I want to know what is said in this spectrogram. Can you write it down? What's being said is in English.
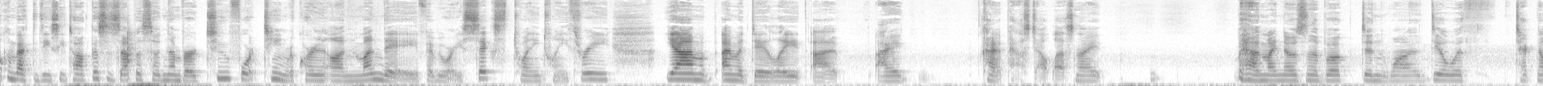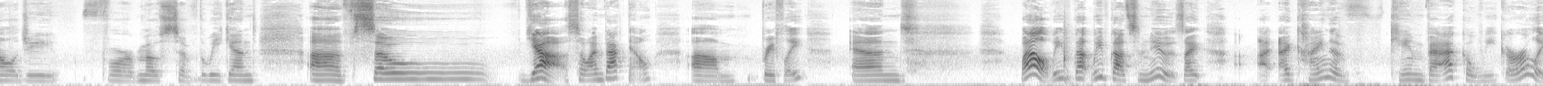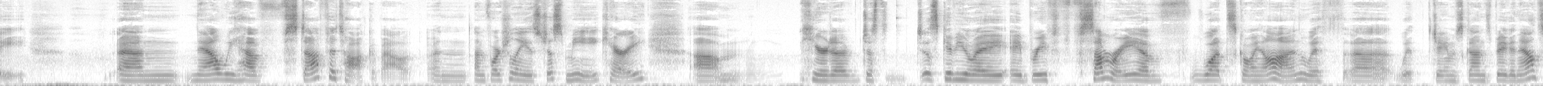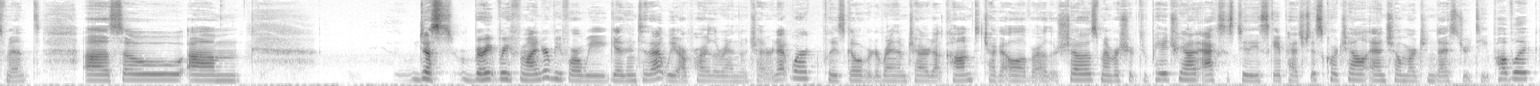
Welcome back to DC Talk. This is episode number 214, recorded on Monday, February 6th, 2023. Yeah, I'm a, I'm a day late. I, I kind of passed out last night. Had my nose in the book, didn't want to deal with technology for most of the weekend. Uh, so, yeah, so I'm back now, um, briefly. And, well, we've got, we've got some news. I, I, I kind of came back a week early. And now we have stuff to talk about. And unfortunately it's just me carrie um, here to just just give you a, a brief summary of what's going on with uh, with james gunn's big announcement. Uh, so um, just very brief reminder before we get into that we are part of the random chatter network. Please go over to randomchatter.com to check out all of our other shows membership through patreon access to the escape hatch discord channel and show merchandise through T TeePublic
